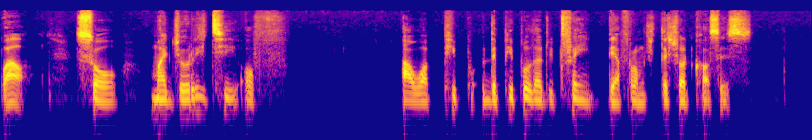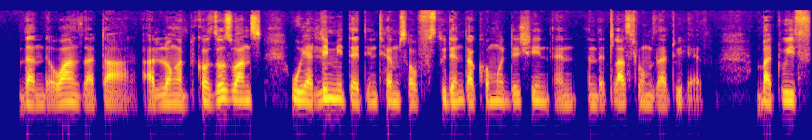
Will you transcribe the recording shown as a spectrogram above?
Wow. so majority of our people, the people that we train, they are from the short courses than the ones that are, are longer because those ones we are limited in terms of student accommodation and, and the classrooms that we have. But with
